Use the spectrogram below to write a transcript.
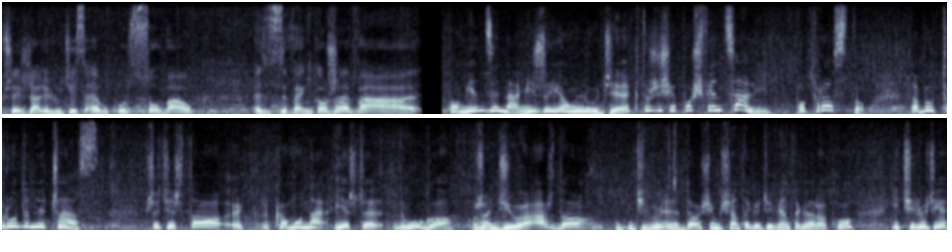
przyjeżdżali ludzie z Ełku, z Suwałk, z Węgorzewa, Pomiędzy nami żyją ludzie, którzy się poświęcali, po prostu. To był trudny czas. Przecież to y, komuna jeszcze długo rządziła, aż do, do 89 roku i ci ludzie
